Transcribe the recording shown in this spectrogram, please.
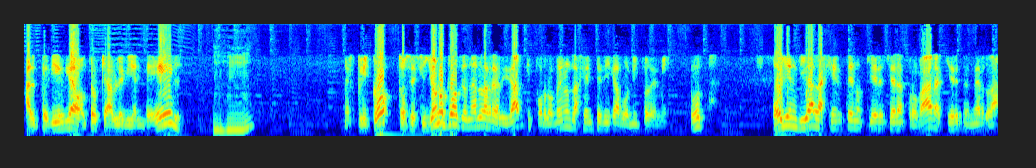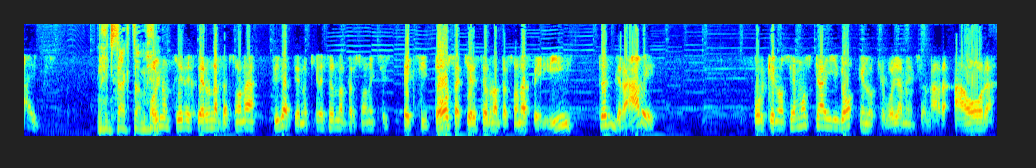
al pedirle a otro que hable bien de él. ¿Me explico? Entonces, si yo no puedo tener la realidad, que por lo menos la gente diga bonito de mí. Hoy en día la gente no quiere ser aprobada, quiere tener likes. Exactamente. Hoy no quiere ser una persona, fíjate, no quiere ser una persona exitosa, quiere ser una persona feliz. Esto es grave. Porque nos hemos caído en lo que voy a mencionar ahora.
